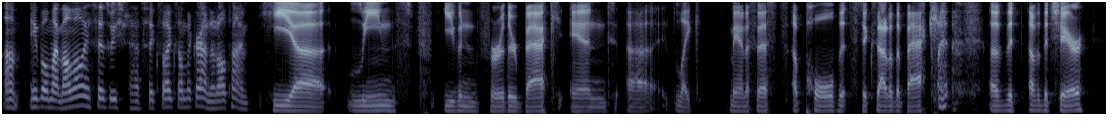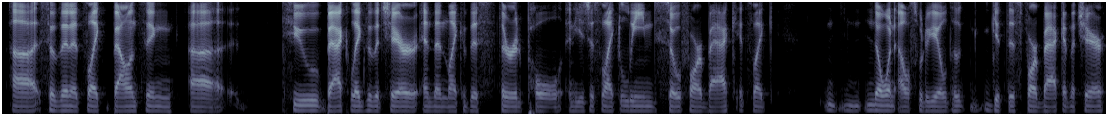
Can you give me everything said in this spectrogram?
um, Abel, my mom always says we should have six legs on the ground at all time. He uh leans even further back and uh like manifests a pole that sticks out of the back of the of the chair. Uh, so then it's like balancing uh two back legs of the chair and then like this third pole and he's just like leaned so far back it's like no one else would be able to get this far back in the chair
